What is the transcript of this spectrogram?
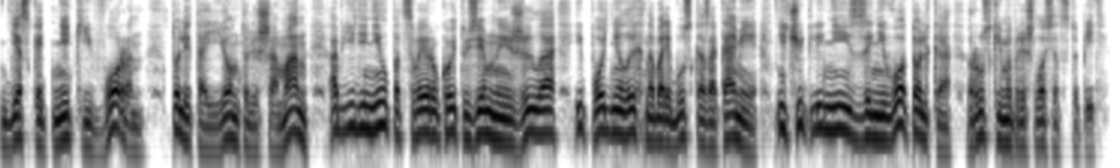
Дескать, некий ворон, то ли тайон, то ли шаман, объединил под своей рукой туземные жила и поднял их на борьбу с казаками, и чуть ли не из-за него только русским и пришлось отступить.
